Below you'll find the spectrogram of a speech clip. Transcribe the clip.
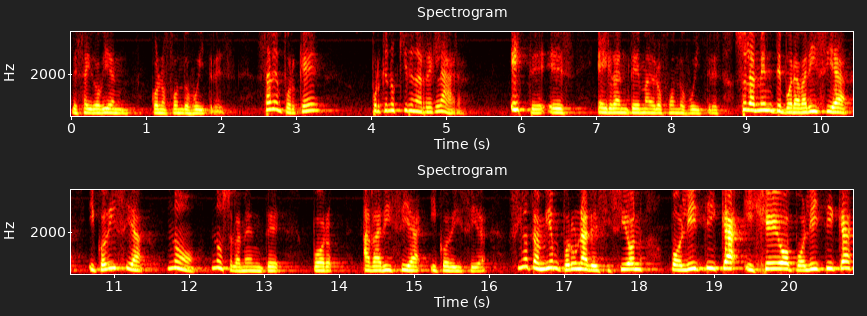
les ha ido bien con los fondos buitres. ¿Saben por qué? Porque no quieren arreglar. Este es el gran tema de los fondos buitres. ¿Solamente por avaricia y codicia? No, no solamente por avaricia y codicia, sino también por una decisión política y geopolítica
